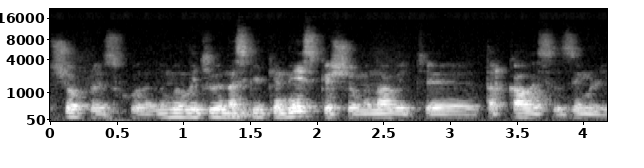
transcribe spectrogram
що відбувається. Ну, ми летіли наскільки низько, що ми навіть е, торкалися землі.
